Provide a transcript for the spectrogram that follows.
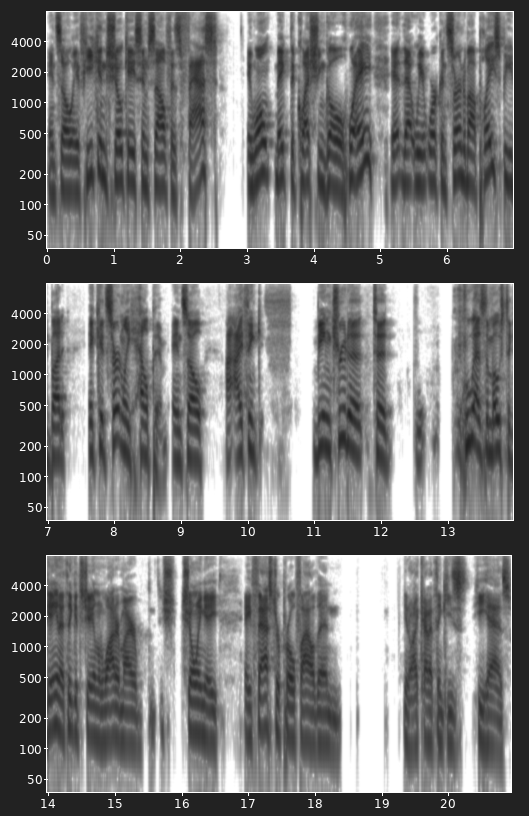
And so if he can showcase himself as fast, it won't make the question go away eh, that we, are concerned about play speed, but it could certainly help him. And so I think being true to to who has the most to gain, I think it's Jalen Wydermyer showing a a faster profile than you know I kind of think he's he has.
